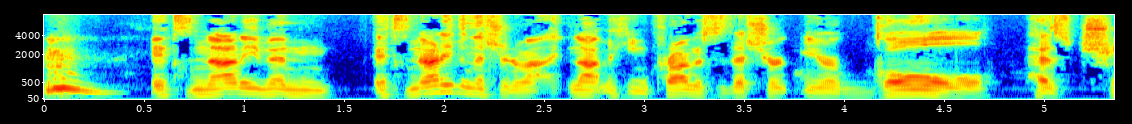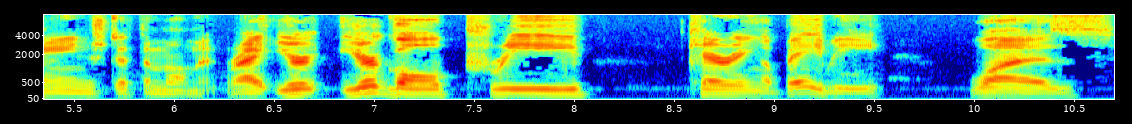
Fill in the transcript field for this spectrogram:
it's not even, it's not even that you're not, not making progress, is that your, your goal has changed at the moment, right? Your, your goal pre carrying a baby was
